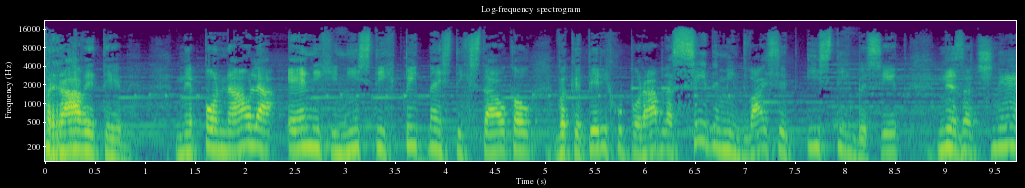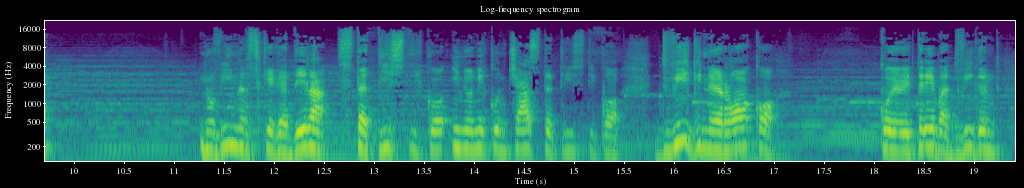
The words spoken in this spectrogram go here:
prave teme? ne ponavlja enih in istih 15 stavkov, v katerih uporablja 27 istih besed, ne začne novinarskega dela statistiko in jo ne konča statistiko, dvigne roko, ko jo je treba dvigati,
